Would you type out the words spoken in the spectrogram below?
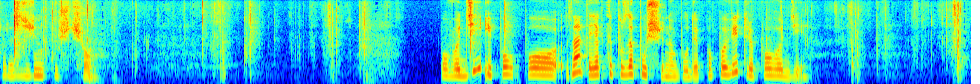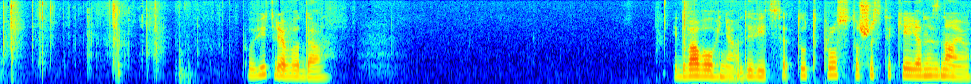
Через жінку що? По воді і по, по, знаєте, як типу запущено буде, по повітрю, по воді. Повітря, вода. Два вогня. Дивіться, тут просто щось таке, я не знаю.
